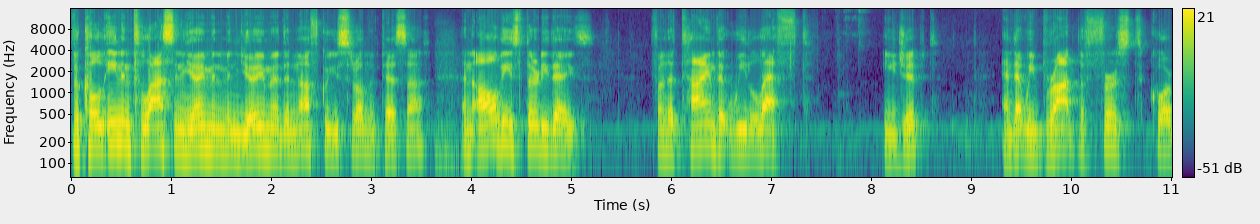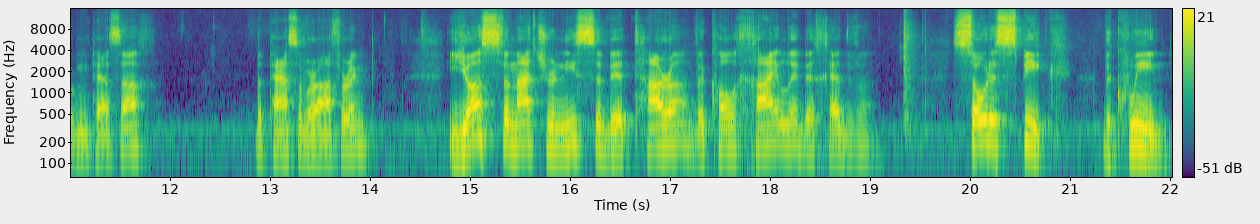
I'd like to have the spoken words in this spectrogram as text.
Talasin yomin min the Pesach. And all these 30 days, from the time that we left Egypt, and that we brought the first Korban Pesach, the Passover offering, So to speak, the queen.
